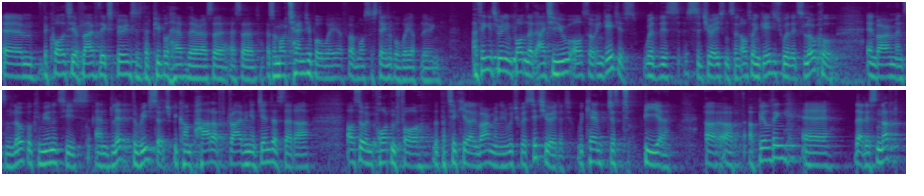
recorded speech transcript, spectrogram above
um, the quality of life, the experiences that people have there as a, as, a, as a more tangible way of a more sustainable way of living. I think it's really important that ITU also engages with these situations and also engages with its local environments and local communities and let the research become part of driving agendas that are also important for the particular environment in which we're situated. We can't just be a, a, a building uh, that is not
